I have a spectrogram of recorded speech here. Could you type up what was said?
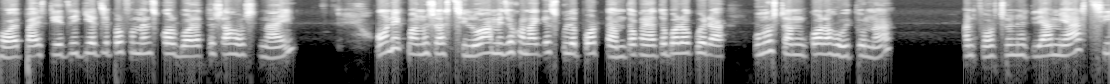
ভয় পায় স্টেজে গিয়ে যে পারফরমেন্স করব আর এত সাহস নাই। অনেক মানুষ আসছিল। আমি যখন আগে স্কুলে পড়তাম, তখন এত বড় করে অনুষ্ঠান করা হইতো না। আনফরচুনেটলি আমি আসছি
